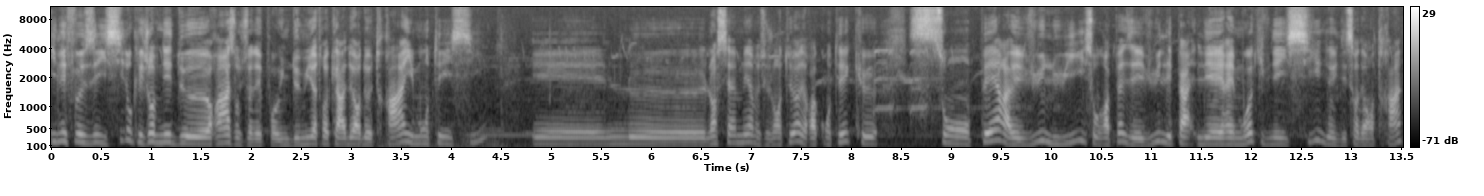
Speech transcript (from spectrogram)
il les faisait ici. Donc, les gens venaient de Reims, donc ils en avaient pour une demi-heure, trois quarts d'heure de train, ils montaient ici. Et l'ancien maire, M. Janteur, a raconté que son père avait vu, lui, son grand-père, avait vu les, les qui venaient ici, ils descendaient en train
